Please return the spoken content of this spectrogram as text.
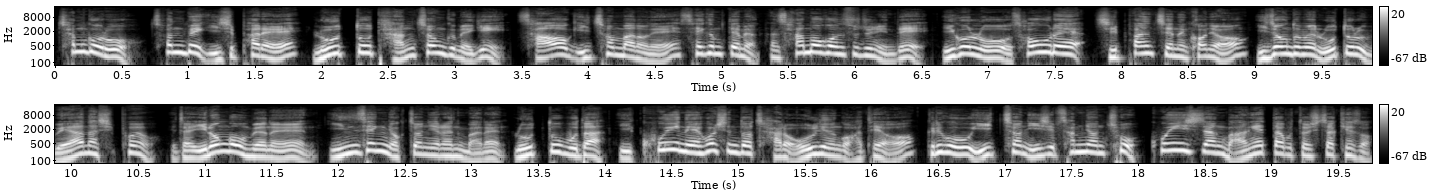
참고로 1128회 로또 당첨 금액이 4억 2천만 원에 세금 떼면 한 3억 원 수준인데 이걸로 서울에 집 한 채는커녕 이 정도면 로또를 왜 하나 싶어요. 자 이런 거 보면은 인생 역전이라는 말은 로또보다 이 코인에 훨씬 더 잘 어울리는 것 같아요. 그리고 2023년 초 코인 시장 망했다부터 시작해서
